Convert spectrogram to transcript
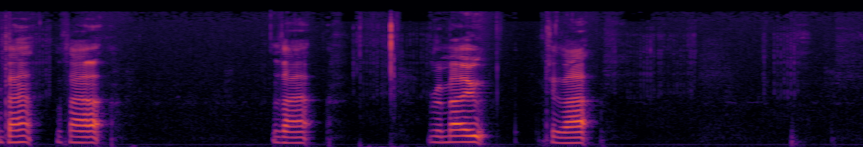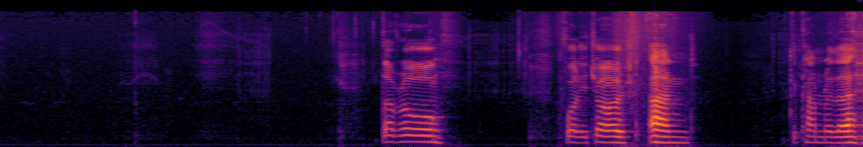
that, that, that, remote to that. They're all fully charged and the camera there.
